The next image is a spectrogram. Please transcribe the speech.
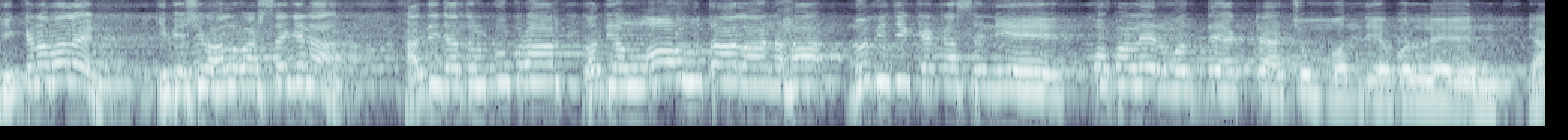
ঠিক কেনা বলেন? কি বেশি ভালোবাসছে কিনা? খাদিজাতুল কুবরা রাদিয়াল্লাহু তাআলা আনহা নবীজিকে কাছে নিয়ে কপালের মধ্যে একটা চুম্বন দিয়ে বললেন, ইয়া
